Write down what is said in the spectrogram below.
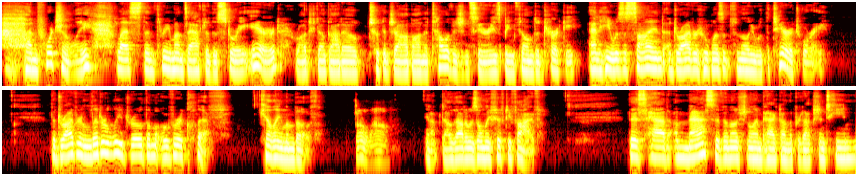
Unfortunately, less than three months after the story aired, Roger Delgado took a job on a television series being filmed in Turkey, and he was assigned a driver who wasn't familiar with the territory. The driver literally drove them over a cliff, killing them both. Oh, wow. You know, Delgado was only 55. This had a massive emotional impact on the production team.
